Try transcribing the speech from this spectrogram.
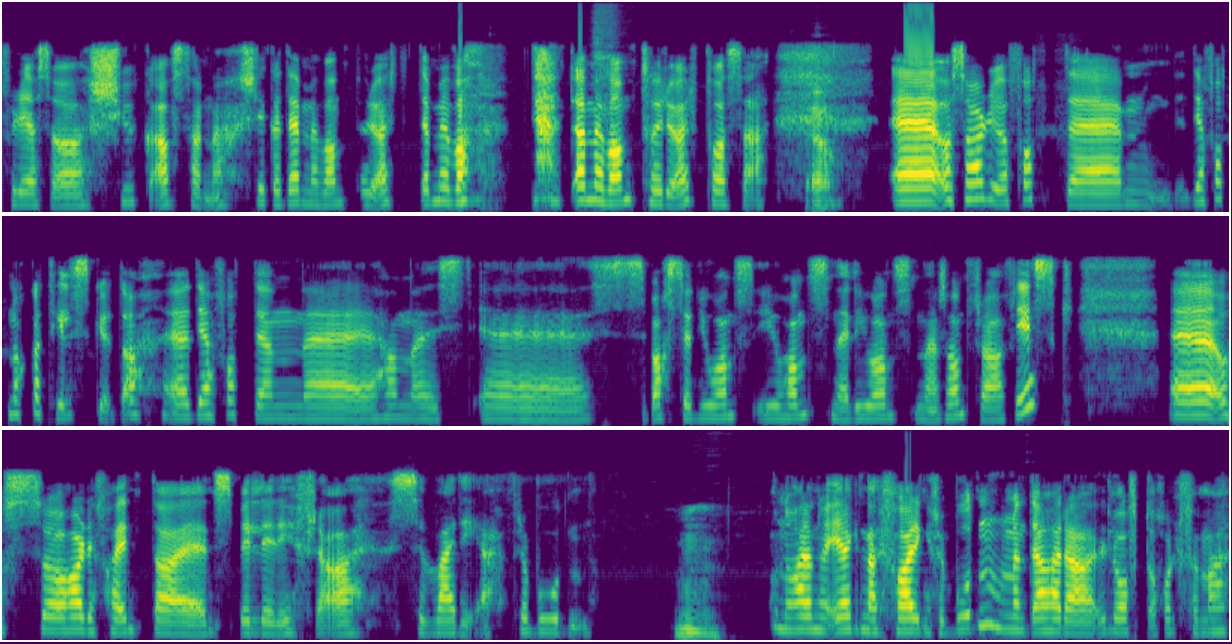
For det er så sjuke avstander, slik at de er vant til å røre, de vant, de vant å røre på seg. Ja. Eh, og så har de jo fått, eh, de har fått noe tilskudd. da. Eh, de har fått en eh, han, eh, Sebastian Johans, Johansen eller Johansen eller sånt, fra Frisk. Eh, og så har de henta en spiller fra Sverige, fra Boden. Mm. Og nå har jeg noen egne erfaringer fra Boden, men det har jeg lov til å holde for meg,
